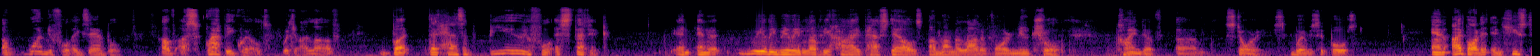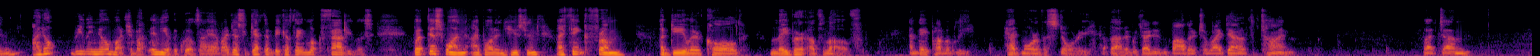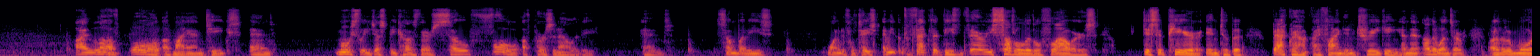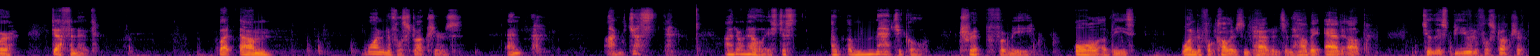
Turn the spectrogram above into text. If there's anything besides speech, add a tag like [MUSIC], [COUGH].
a wonderful example of a scrappy quilt, which I love, but that has a beautiful aesthetic and, and a really, really lovely high pastels among a lot of more neutral kind of um, stories. Where was it bought? And I bought it in Houston. I don't really know much about any of the quilts I have. I just get them because they look fabulous. But this one I bought in Houston, I think from a dealer called Labor of Love. And they probably had more of a story about it, which I didn't bother to write down at the time. But um, I love all of my antiques and mostly just because they're so full of personality and somebody's wonderful taste. I mean, the fact that these very subtle little flowers disappear into the background, I find intriguing. And then other ones are, are a little more definite. But um, wonderful structures. And I'm just, I don't know, it's just a, a magical trip for me. All of these wonderful colors and patterns and how they add up to this beautiful structure.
